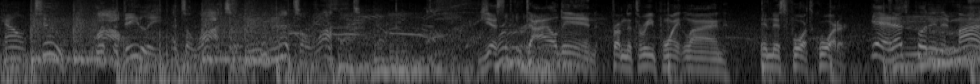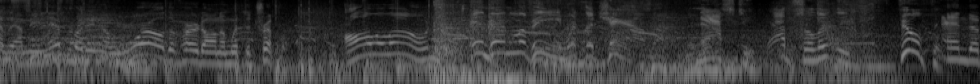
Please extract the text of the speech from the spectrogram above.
Count two with wow. the D-League. That's a lot. Mm -hmm. That's a lot. Just dialed in from the three-point line in this fourth quarter. Yeah, that's putting it mildly. I mean, they're putting a world of hurt on them with the triple all alone. And then Lavine with the jam. Nasty. Absolutely filthy. And the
